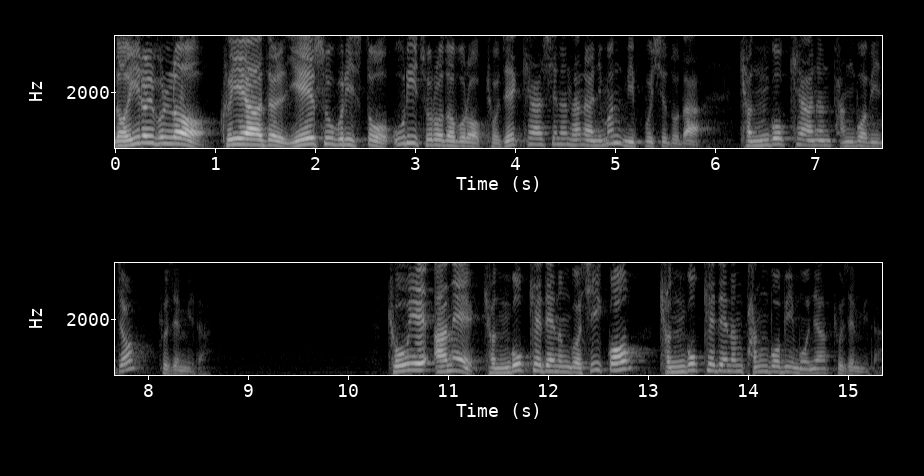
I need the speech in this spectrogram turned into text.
너희를 불러 그의 아들 예수 그리스도 우리 주로 더불어 교제케 하시는 하나님은 미쁘시도다. 견고케 하는 방법이죠. 교제입니다. 교회 안에 견고케 되는 것이 있고 견고케 되는 방법이 뭐냐? 교제입니다.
